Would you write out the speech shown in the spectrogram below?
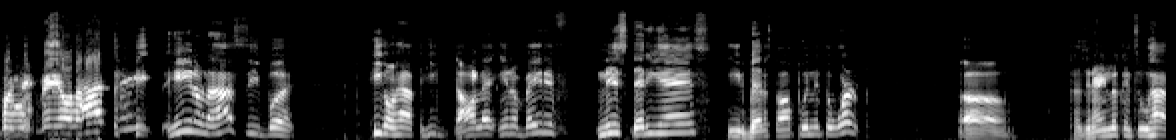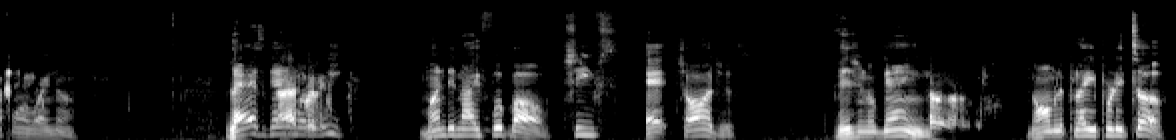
Put McVay on the hot seat. He, he ain't on the hot seat, but he gonna have he all that innovativeness that he has. He better start putting it to work. Uh, cause it ain't looking too hot for him right now. Last game Nah, of the really. week, Monday Night Football, Chiefs at Chargers, divisional game. Normally played pretty tough.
